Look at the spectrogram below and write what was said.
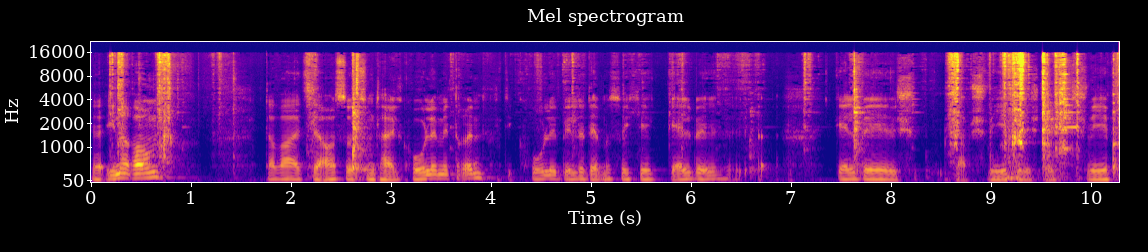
Der Innenraum, da war jetzt ja auch so zum Teil Kohle mit drin. Die Kohle bildet immer solche gelbe, gelbe, ich glaube Schwefel Schwefel,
